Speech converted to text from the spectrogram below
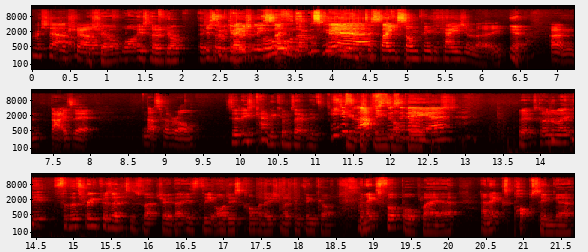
Rochelle. Rochelle. Michelle, what is her job? Just to Except going, occasionally Oh, say- that was scary. Yeah. To say something occasionally, Yeah. and that is it. That's her role. So at least Kammy comes out with. He just laughs, things on doesn't he? Yeah. But it's kind of like it, for the three presenters for that show. That is the oddest combination I can think of: an ex-football player, an ex-pop singer,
